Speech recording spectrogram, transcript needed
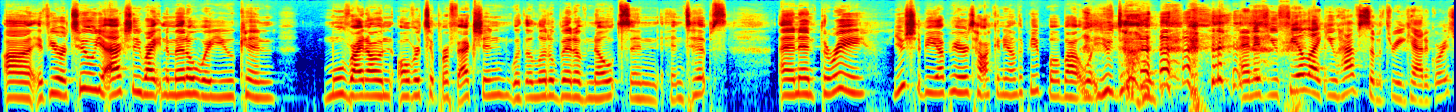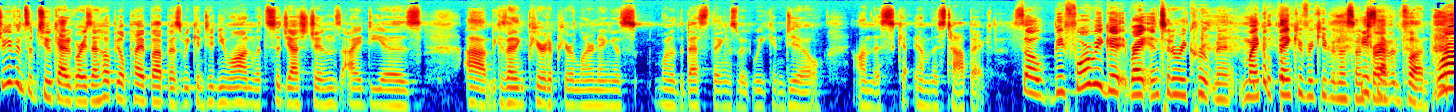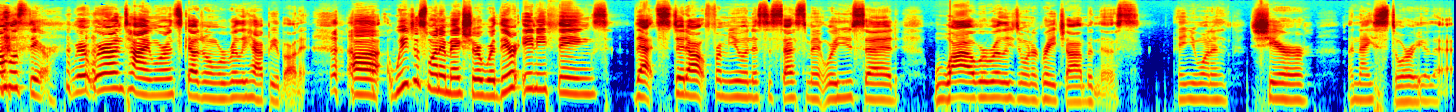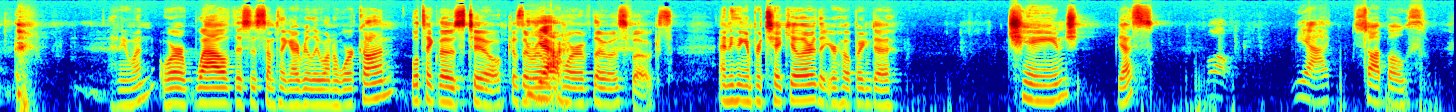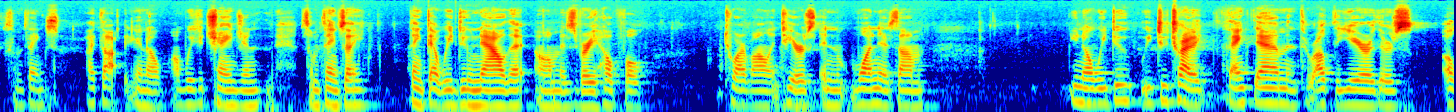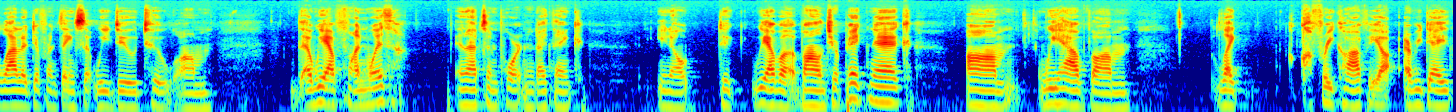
Uh, if you're a two, you're actually right in the middle where you can move right on over to perfection with a little bit of notes and, and tips. And then three, you should be up here talking to other people about what you've done. and if you feel like you have some three categories or even some two categories, I hope you'll pipe up as we continue on with suggestions, ideas, um, because I think peer-to-peer learning is one of the best things that we can do on this ca- on this topic. So before we get right into the recruitment, Michael, thank you for keeping us on He's track. having fun. We're almost there. We're, we're on time. We're on schedule, and we're really happy about it. Uh, we just want to make sure: were there any things that stood out from you in this assessment where you said, "Wow, we're really doing a great job in this," and you want to share a nice story of that? Anyone? Or wow, this is something I really want to work on. We'll take those too, because there were a lot more of those folks. Anything in particular that you're hoping to change? Yes. Well, yeah, I saw both, some things. I thought, you know, um, we could change and some things I think that we do now that um, is very helpful to our volunteers. And one is, um, you know, we do, we do try to thank them and throughout the year, there's a lot of different things that we do to, um, that we have fun with. And that's important, I think. You know, to, we have a volunteer picnic. Um, we have, um, like free coffee uh, every day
